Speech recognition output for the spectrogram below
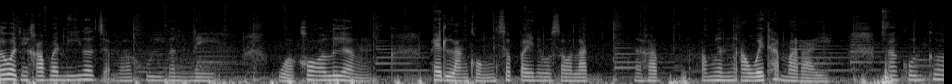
สวัสดีครับ วันนี้เราจะมาคุยกันในหัวข้อเรื่องแผ่นหลังของสไปโนซอรัสนะครับ เอามันเอาไว้ทำอะไร บางคนก็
